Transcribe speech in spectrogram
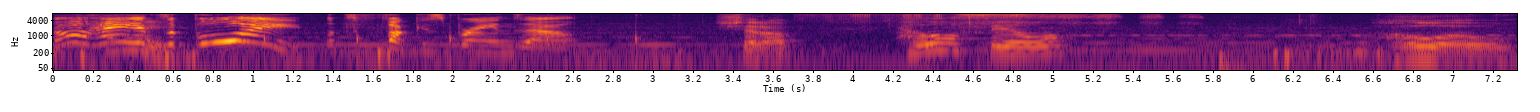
Oh, hey, it's a boy! Let's fuck his brains out. Shut up. Hello, Phil. Hello.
